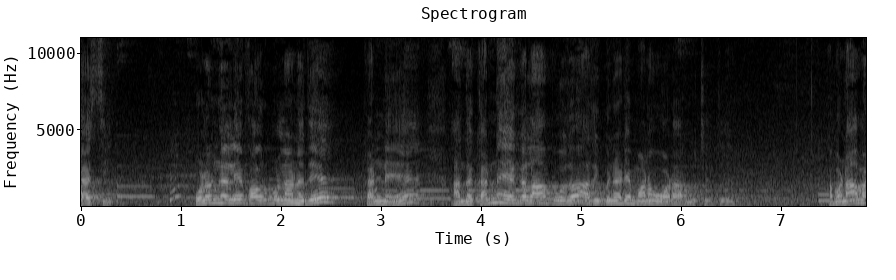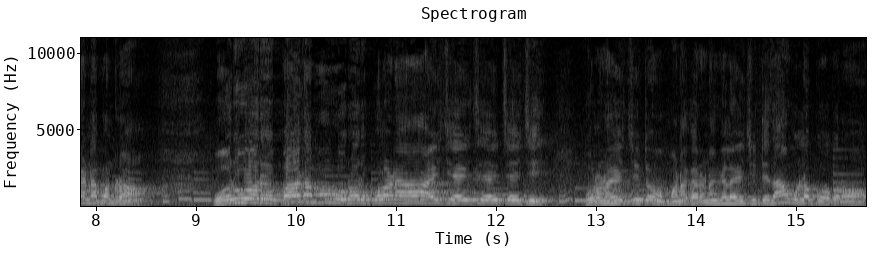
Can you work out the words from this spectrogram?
ஜாஸ்தி. புலன்கள்லேயே பவர்ஃபுல்லானது கண் அந்த கண் எங்கெல்லாம் போதோ அதுக்கு பின்னாடியே மனம் ஓட ஆரம்பிச்சிது. அப்போ நாம் என்ன பண்ணுறோம் ஒரு ஒரு பாடமும் ஒரு ஒரு புலனை அழிச்சு அழிச்சு அழிச்சு அழிச்சு. புலனை அழிச்சிட்டோம் மனகரணங்களை அழிச்சிட்டு தான் உள்ளே போகிறோம்.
